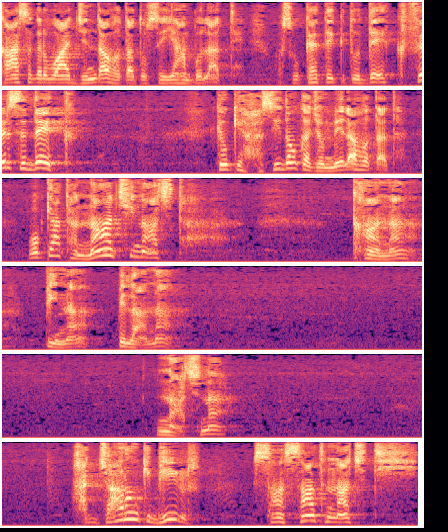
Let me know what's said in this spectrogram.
काश अगर वो आज ज़िंदा होता तो उसे यहाँ बुलाते। उसको कहते कि तू देख, फिर से देख। क्योंकि हसीदों का जो मेला होता था, वो क्या था? नाच ही नाच था। खाना, पीना, पिलाना, नाचना। हज़ारों की भीड़ साथ साथ नाचती,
